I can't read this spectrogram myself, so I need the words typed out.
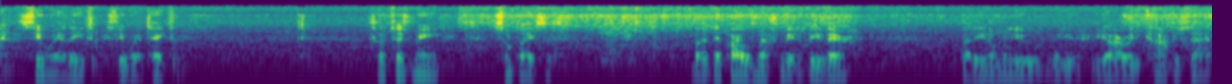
and see where it leads me, see where it takes me. So it took me some places but they probably were meant for me to be there. But you know, when you when you you already accomplished that,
